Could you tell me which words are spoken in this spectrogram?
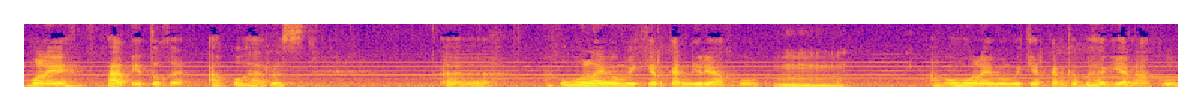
mulai saat itu kayak aku harus eh aku mulai memikirkan diri aku Hmm. aku mulai memikirkan kebahagiaan aku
